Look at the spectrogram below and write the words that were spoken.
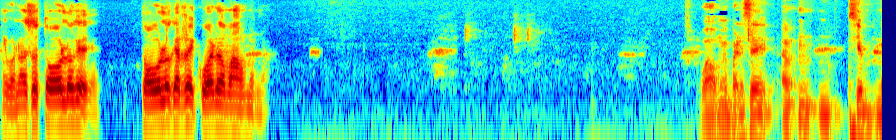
Y bueno, eso es todo lo que, todo lo que recuerdo más o menos. Wow, me parece. ah, mm, mm,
